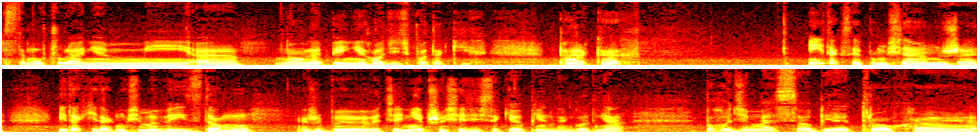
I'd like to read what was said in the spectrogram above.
z tym uczuleniem mi, e, no lepiej nie chodzić po takich parkach. I tak sobie pomyślałam, że i tak i tak musimy wyjść z domu, żeby, wiecie, nie przesiedzieć takiego pięknego dnia. Pochodzimy sobie trochę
